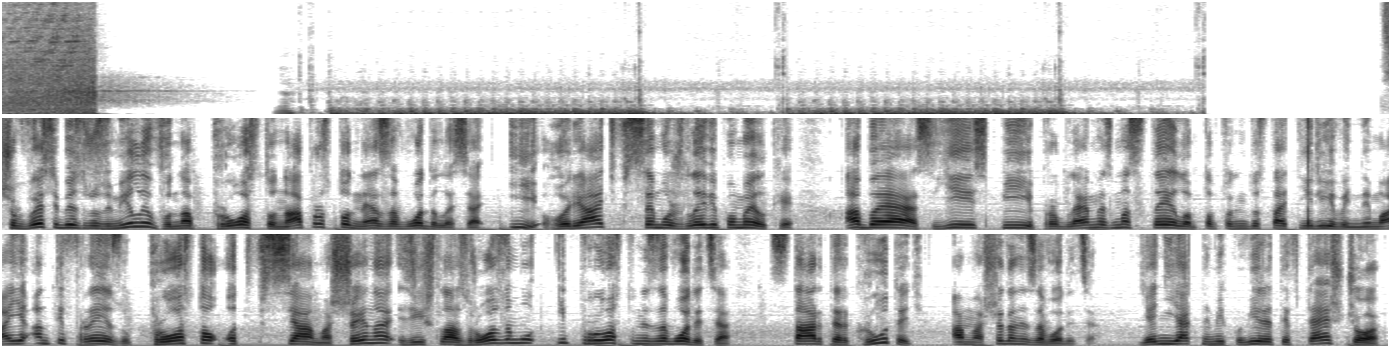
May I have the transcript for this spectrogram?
Щоб ви собі зрозуміли, вона просто-напросто не заводилася і горять всеможливі помилки. АБС, ESP, проблеми з мастилом, тобто недостатній рівень, немає антифризу. Просто от вся машина зійшла з розуму і просто не заводиться. Стартер крутить, а машина не заводиться. Я ніяк не міг повірити в те, що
